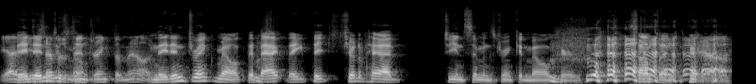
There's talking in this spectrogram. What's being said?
Yeah. They Gene didn't do Simmons didn't drink the milk. and they didn't drink milk. The back they they should have had Gene Simmons drinking milk or Something. yeah.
